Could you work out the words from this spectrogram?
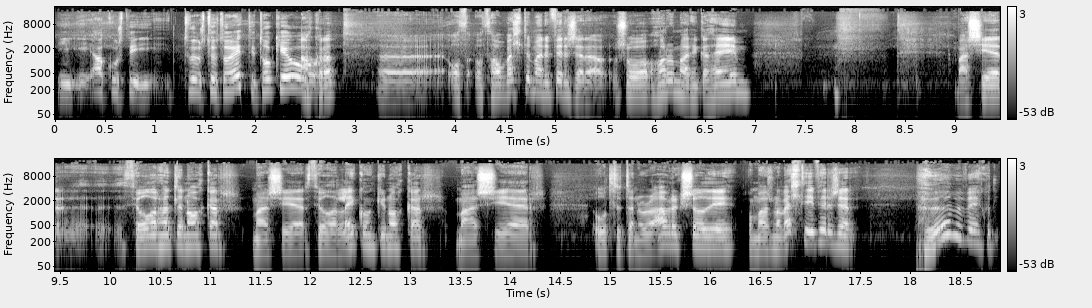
í, í ágústi 2021 í Tókjó Akkurat. Uh, og, og þá veldur maður í fyrir sér svo horfum maður hingað heim. Maður sér uh, þjóðarhöllin okkar maður sér þjóðarleikongin okkar maður sér útlutanur og afreiksjóði og maður veldur í fyrir sér höfum við einhvern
